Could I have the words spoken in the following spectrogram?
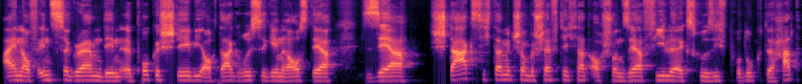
einen auf Instagram, den äh, Pokestevi, auch da Grüße gehen raus, der sehr stark sich damit schon beschäftigt hat, auch schon sehr viele Exklusivprodukte hat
